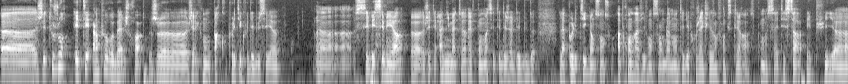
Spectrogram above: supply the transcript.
Euh, j'ai toujours été un peu rebelle, je crois. Je, je dirais que mon parcours politique au début, c'est euh, c'est les CMEA. Euh, J'étais animateur et pour moi, c'était déjà le début de la politique dans le sens où apprendre à vivre ensemble, à monter des projets avec les enfants, etc. Pour moi, ça a été ça. Et puis, euh,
